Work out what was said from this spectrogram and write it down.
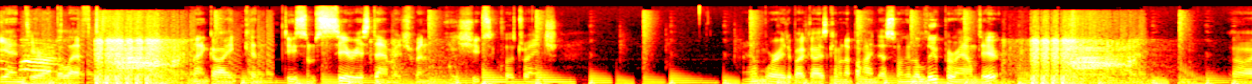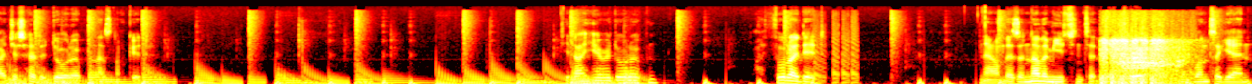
The end here on the left. That guy can do some serious damage when he shoots at close range. I'm worried about guys coming up behind us, so I'm going to loop around here. Oh, I just heard a door open, that's not good. Did I hear a door open? I thought I did. Now, there's another mutant at the end here, once again,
